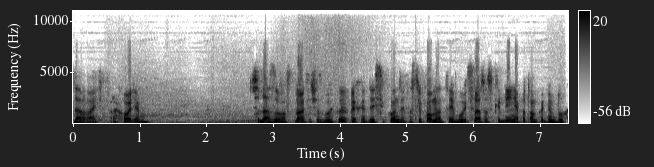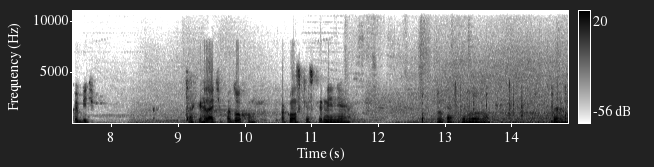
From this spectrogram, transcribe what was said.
Давайте проходим. Сюда зуб становится, сейчас будет выход, 2 секунды. После комнаты будет сразу осквернение, а потом пойдем духа бить. Так, играйте по духу. Поклонские осквернения. Ну как вернее. Да.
